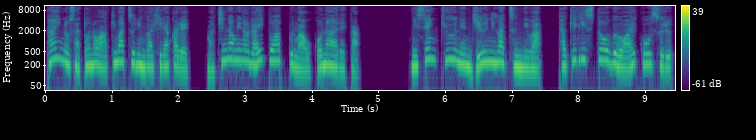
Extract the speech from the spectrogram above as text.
タイの里の秋祭りが開かれ、街並みのライトアップが行われた。2009年12月には、焚き木ストーブを愛好する、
